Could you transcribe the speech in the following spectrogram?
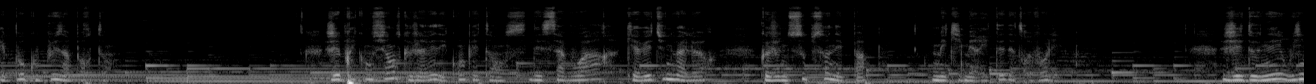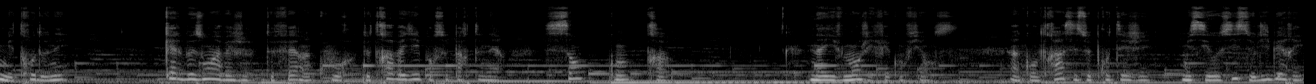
est beaucoup plus important. J'ai pris conscience que j'avais des compétences, des savoirs qui avaient une valeur que je ne soupçonnais pas, mais qui méritaient d'être volés. J'ai donné, oui, mais trop donné. Quel besoin avais-je de faire un cours, de travailler pour ce partenaire, sans contrat? Naïvement, j'ai fait confiance. Un contrat, c'est se protéger, mais c'est aussi se libérer,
